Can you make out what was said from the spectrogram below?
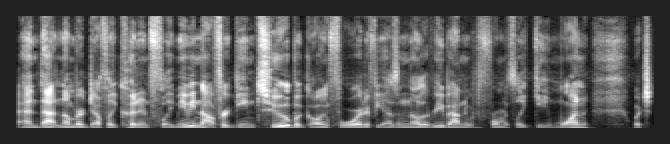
and that number definitely could inflate. Maybe not for game two, but going forward, if he has another rebounding performance like game one, which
